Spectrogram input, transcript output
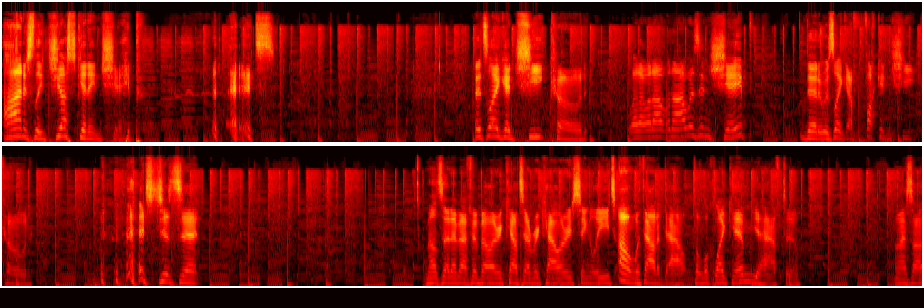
honestly, just get in shape. it's it's like a cheat code. When I, when I, when I was in shape, that it was like a fucking cheat code. it's just it. Mel said MFM Bellery counts every calorie single eats. Oh, without a doubt. To look like him, you have to. I saw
